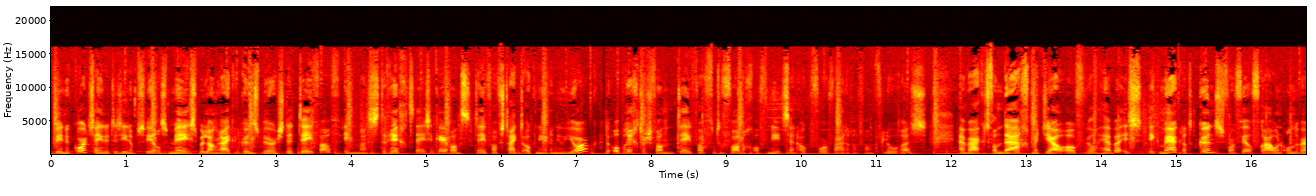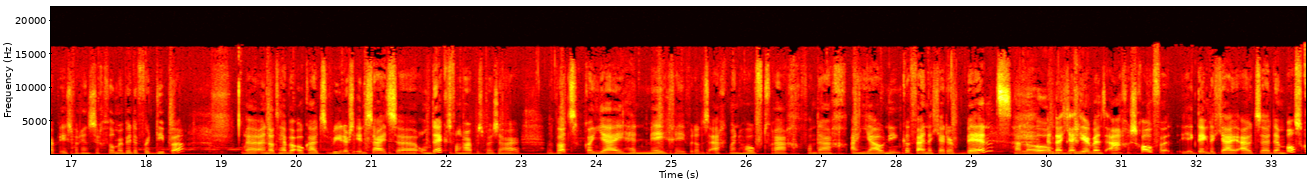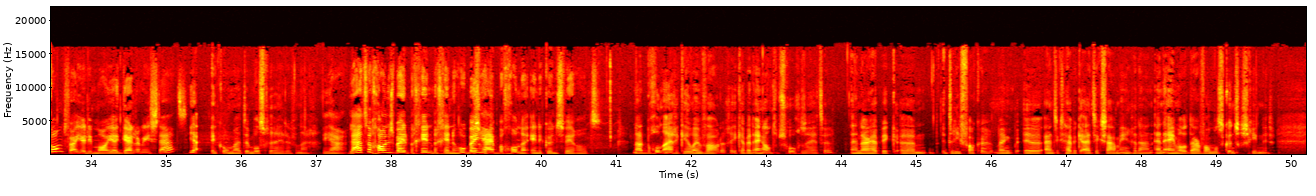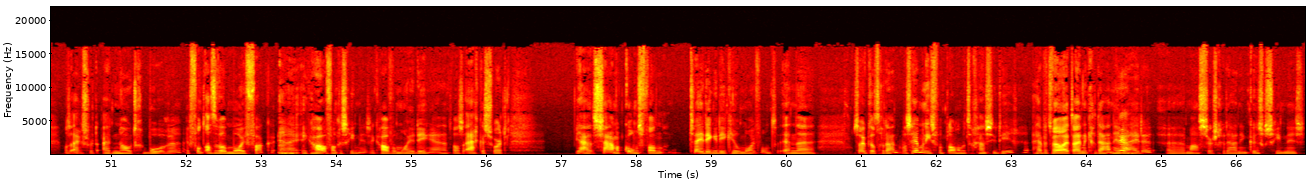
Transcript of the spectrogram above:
Binnenkort zijn jullie te zien op 's werelds meest belangrijke kunstbeurs, de TEFAF, in Maastricht deze keer. Want TEFAF strijkt ook neer in New York. De oprichters van TEFAF, toevallig of niet, zijn ook voorvaderen van Floris. En waar ik het vandaag met jou over wil hebben, is ik merk dat kunst voor veel vrouwen een onderwerp is waarin ze zich veel meer willen verdiepen. Uh, en dat hebben we ook uit Readers Insights uh, ontdekt van Harper's Bazaar. Wat kan jij hen meegeven? Dat is eigenlijk mijn hoofdvraag vandaag aan jou, Nienke. Fijn dat jij er bent. Hallo. En dat jij hier bent aangeschoven. Ik denk dat jij uit uh, Den Bosch komt, waar jullie mooie gallery staat. Ja, ik kom uit Den Bosch gereden vandaag. Ja, laten we gewoon eens bij het begin beginnen. Hoe ben jij begonnen in de kunstwereld? Nou, het begon eigenlijk heel eenvoudig. Ik heb in Engeland op school gezeten. En daar heb ik um, drie vakken. Ben ik, uh, eindex, heb ik eindexamen in gedaan. En een daarvan was kunstgeschiedenis. was eigenlijk een soort uit nood geboren. Ik vond het altijd wel een mooi vak. En mm -hmm. ik hou van geschiedenis. Ik hou van mooie dingen. En het was eigenlijk een soort ja, samenkomst van twee dingen die ik heel mooi vond. En uh, zo heb ik dat gedaan. was helemaal niet van plan om het te gaan studeren. Heb het wel uiteindelijk gedaan in ja. Leiden. Uh, masters gedaan in kunstgeschiedenis.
